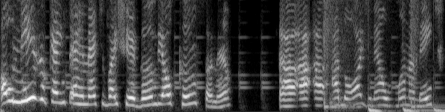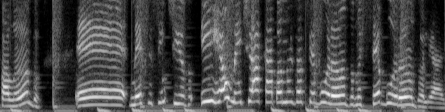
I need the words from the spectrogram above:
Ao nível que a internet vai chegando e alcança, né? A, a, a nós, né, humanamente falando, é, nesse sentido. E realmente acaba nos assegurando, nos segurando, aliás,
